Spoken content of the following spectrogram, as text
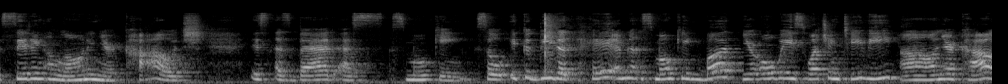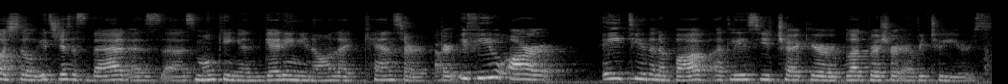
Sitting alone in your couch is as bad as smoking. So it could be that, hey, I'm not smoking, but you're always watching TV uh, on your couch. So it's just as bad as uh, smoking and getting, you know, like cancer. If you are 18 and above, at least you check your blood pressure every two years.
